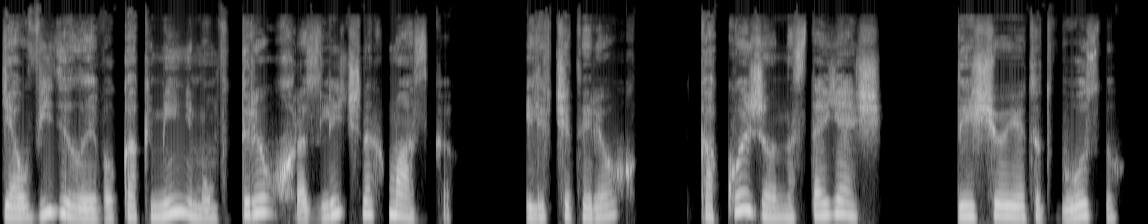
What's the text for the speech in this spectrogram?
я увидела его как минимум в трех различных масках. Или в четырех. Какой же он настоящий? Да еще и этот воздух.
